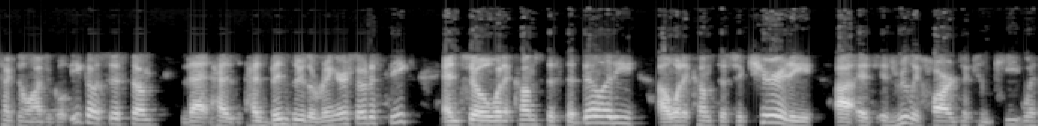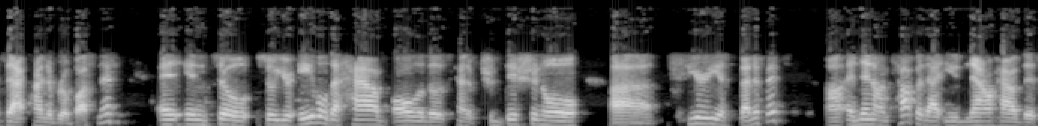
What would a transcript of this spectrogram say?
technological ecosystem that has, has been through the wringer, so to speak. And so when it comes to stability, uh, when it comes to security, uh, it's, it's really hard to compete with that kind of robustness. And, and so, so you're able to have all of those kind of traditional, uh, serious benefits. Uh, and then on top of that, you now have this,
